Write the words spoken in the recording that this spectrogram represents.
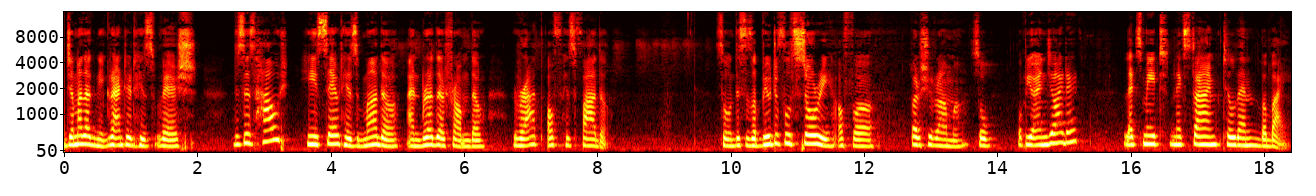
Jamadagni granted his wish. This is how he saved his mother and brother from the wrath of his father. So this is a beautiful story of uh, Parashurama. So hope you enjoyed it. Let's meet next time. Till then, bye bye.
